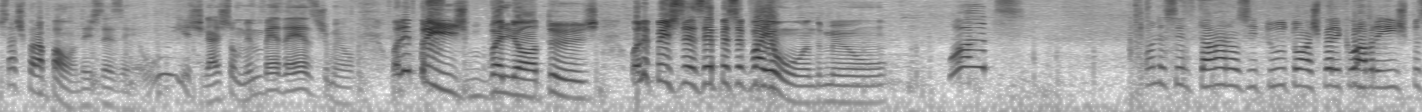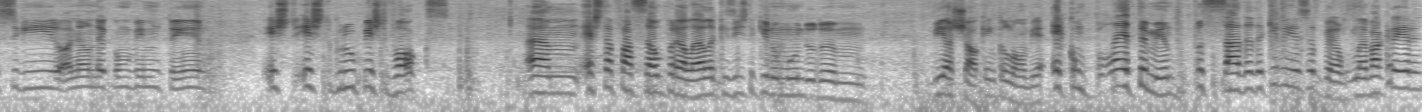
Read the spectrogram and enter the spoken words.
Estás a esperar para onde, este Zezé? Ui, estes gajos são mesmo B10, meu. Olha para isto, balhotes. Olha para este Zezé, pensa que vai aonde, meu? What? Olha, sentaram-se e tudo, estão à espera que eu abra isto para seguir. Olha onde é que eu me vim meter. Este, este grupo, este Vox, um, esta facção paralela que existe aqui no mundo de Bioshock em Colômbia é completamente passada da cabeça, pelo que me leva a crer.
